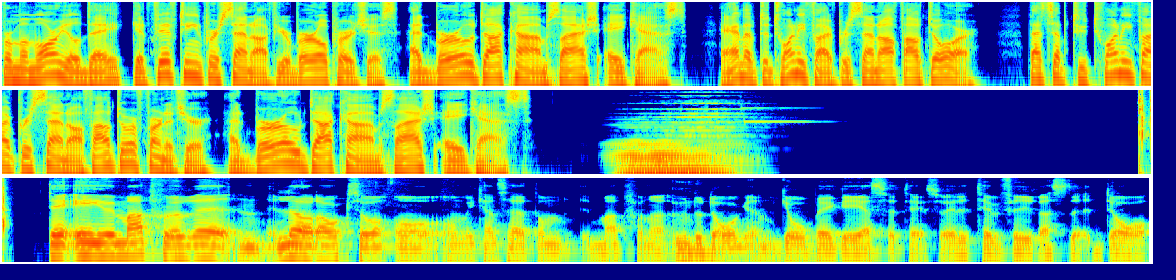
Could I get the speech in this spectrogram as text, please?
For Memorial Day, get 15% off your Burrow purchase at burrow.com slash ACAST and up to 25% off outdoor. That's up to 25% off outdoor furniture at burrow.com slash ACAST. Det är ju matcher eh, lördag också och om vi kan säga att de matcherna under dagen går bägge i SVT så är det TV4s dag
